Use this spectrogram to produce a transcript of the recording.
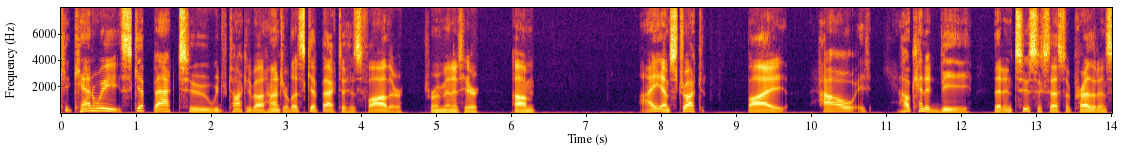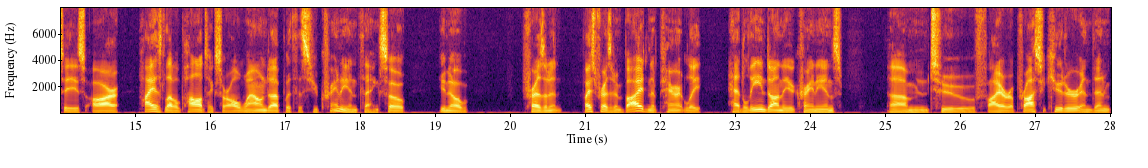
Can we skip back to, we're talking about Hunter. Let's skip back to his father for a minute here. Um, I am struck by how it, how can it be that in two successive presidencies, our highest level politics are all wound up with this Ukrainian thing? So, you know, President, Vice President Biden apparently had leaned on the Ukrainians um, to fire a prosecutor, and then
